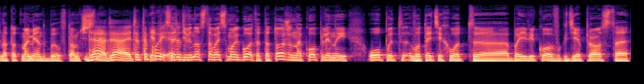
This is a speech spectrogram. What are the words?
на тот момент был, в том числе. Да, да, это такой... Это, кстати, 98 год, это тоже накопленный опыт вот этих вот э, боевиков, где просто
